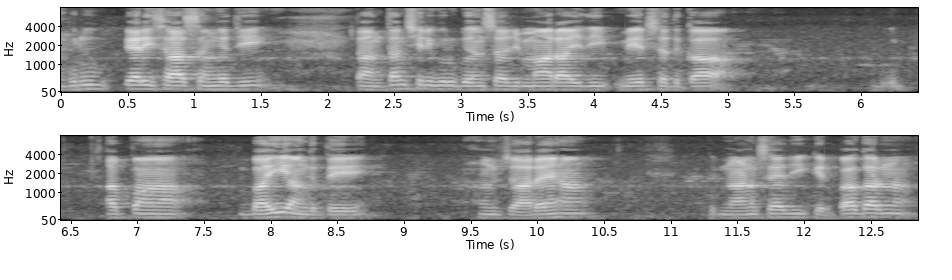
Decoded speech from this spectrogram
ਗੁਰੂ ਪਿਆਰੀ ਸਾਧ ਸੰਗਤ ਜੀ, ਧੰਨ ਧੰਨ ਸ੍ਰੀ ਗੁਰੂ ਗ੍ਰੰਥ ਸਾਹਿਬ ਜੀ ਮਹਾਰਾਜ ਦੀ ਮੇਰ ਸਦਕਾ ਆਪਾਂ 22 ਅੰਗ ਤੇ ਹੁਣ ਜਾ ਰਹੇ ਹਾਂ। ਗੁਰੂ ਨਾਨਕ ਸਾਹਿਬ ਜੀ ਕਿਰਪਾ ਕਰਨ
